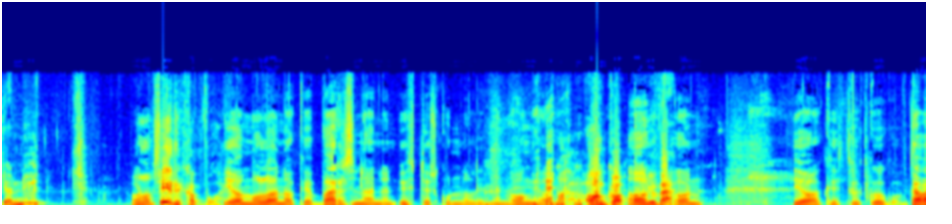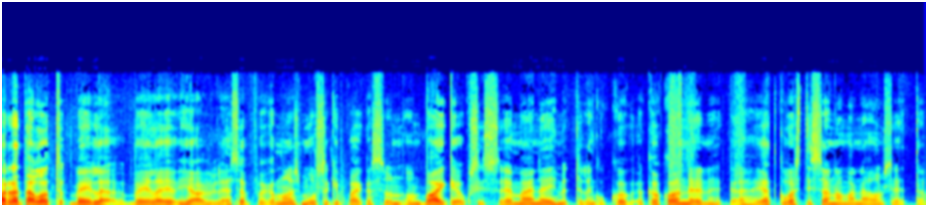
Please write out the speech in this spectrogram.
ja nyt on No. Sirkan vuoro. Joo, mulla on oikein varsinainen yhteiskunnallinen ongelma. Onko? On, Hyvä. on. Joo, tavaratalot meillä, meillä ja yleensä vaikka monessa muussakin paikassa on, on vaikeuksissa. Ja mä aina ihmettelen, kun ko- koko ajan jatkuvasti sanomana on se, että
